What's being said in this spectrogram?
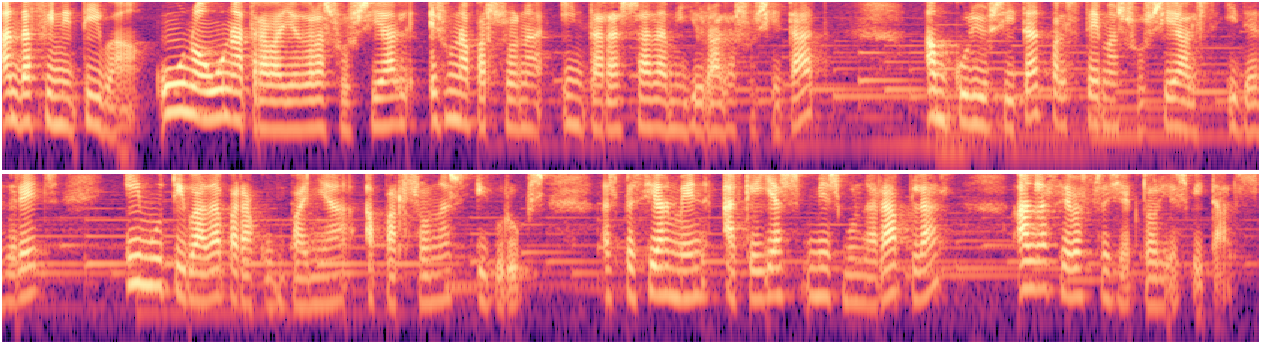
En definitiva, un o una treballadora social és una persona interessada a millorar la societat, amb curiositat pels temes socials i de drets i motivada per acompanyar a persones i grups, especialment aquelles més vulnerables en les seves trajectòries vitals.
